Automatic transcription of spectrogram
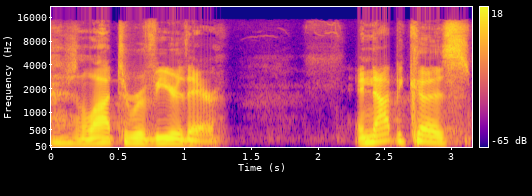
there's a lot to revere there. And not because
